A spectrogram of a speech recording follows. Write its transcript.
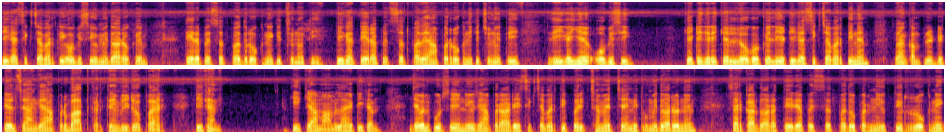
ठीक है? शिक्षा भर्ती ओबीसी उम्मीदवारों के तेरह प्रतिशत पद रोकने की चुनौती, ठीक है? तेरह प्रतिशत पद यहाँ पर रोकने की चुनौती दी गई है ओबीसी कैटेगरी के लोगों के लिए, ठीक है? शिक्षा भर्ती ने तो यहाँ कंप्लीट डिटेल से आगे यहाँ पर बात करते हैं वीडियो पर, ठीक है? कि क्या मामला है, ठीक है? जबलपुर से न्यूज़ यहाँ पर आ रही शिक्षा भर्ती परीक्षा में चयनित उम्मीदवारों ने सरकार द्वारा तेरह प्रतिशत पदों पर नियुक्ति रोकने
